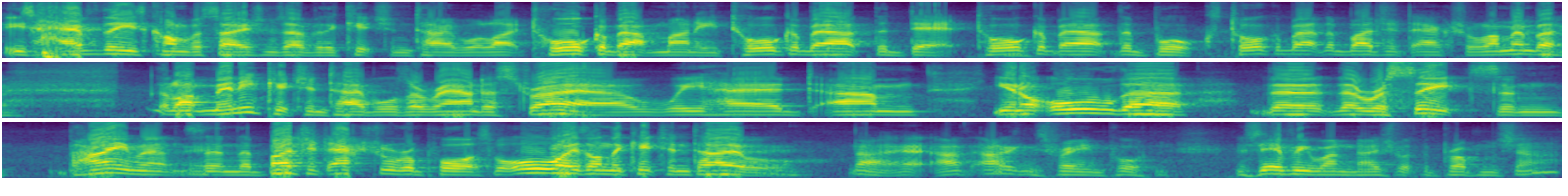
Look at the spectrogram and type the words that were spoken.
is have these conversations over the kitchen table, like talk about money, talk about the debt, talk about the books, talk about the budget actual. I remember. Like many kitchen tables around Australia, we had, um, you know, all the, the the receipts and payments and the budget actual reports were always on the kitchen table. No, I, I think it's very important because everyone knows what the problems are.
